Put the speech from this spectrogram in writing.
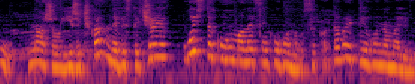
У нашого їжачка не вистачає ось такого малесенького носика. Давайте його намалюємо.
